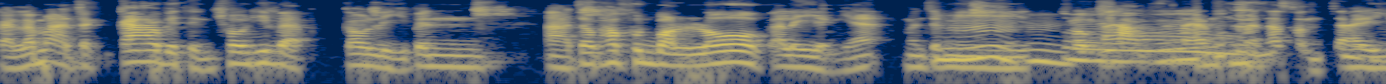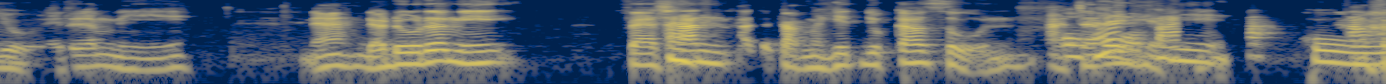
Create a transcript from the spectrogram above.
กัน แล้วมันอาจจะก้าวไปถึงช่วงที่แบบเกาหลีเป็นอ่าเจ้าภาพฟุตบอลโลกอะไรอย่างเงี้ย มันจะมีอืมอืมช่วงทางแลมที่มันน่าสนใจอยู่ในเรื่องนี้ นะ เดี๋ยวดูเรื่องนี้ แฟชั่นอาจจะกลับมาฮิตยุค 90 อาจจะได้เห็นนี่ โหเอาไป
